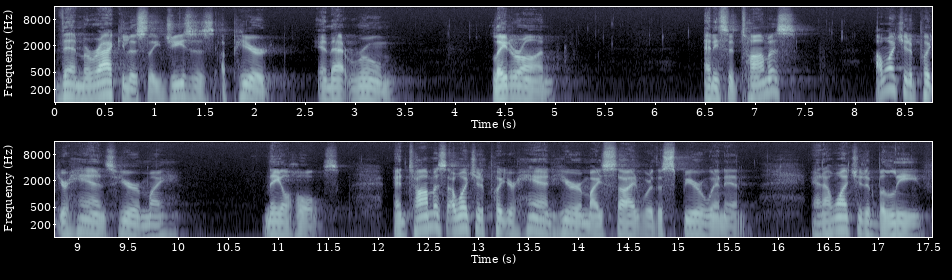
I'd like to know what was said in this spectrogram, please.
Then miraculously jesus appeared in that room later on. And he said, Thomas, I want you to put your hands here in my nail holes. And Thomas, I want you to put your hand here in my side where the spear went in. And I want you to believe.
